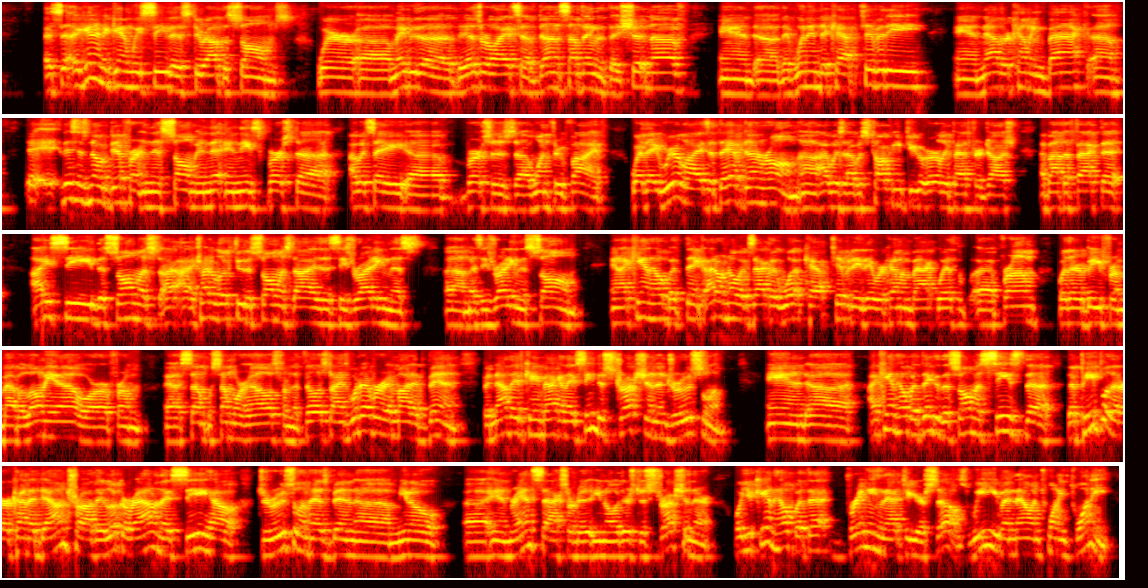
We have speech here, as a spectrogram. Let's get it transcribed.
again and again, we see this throughout the Psalms where uh, maybe the, the Israelites have done something that they shouldn't have, and uh, they went into captivity, and now they're coming back. Um, it, this is no different in this psalm. In the, in these first, uh, I would say, uh, verses uh, one through five, where they realize that they have done wrong. Uh, I was I was talking to you early, Pastor Josh, about the fact that I see the psalmist. I, I try to look through the psalmist's eyes as he's writing this, um, as he's writing this psalm, and I can't help but think I don't know exactly what captivity they were coming back with uh, from, whether it be from Babylonia or from uh, some somewhere else from the Philistines, whatever it might have been. But now they've came back and they've seen destruction in Jerusalem. And uh, I can't help but think that the psalmist sees the, the people that are kind of downtrodden. They look around and they see how Jerusalem has been, um, you know, uh, in ransacks or, you know, there's destruction there. Well, you can't help but that bringing that to yourselves. We even now in 2020,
